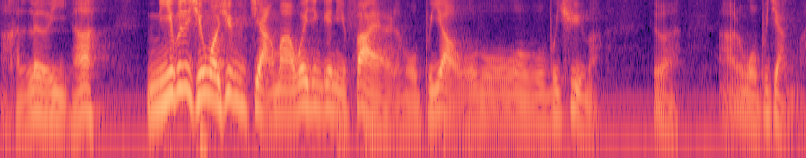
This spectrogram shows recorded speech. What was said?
很乐意啊。你不是请我去讲吗？我已经给你 fire 了，我不要，我我我我不去嘛，是吧？啊，我不讲嘛。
